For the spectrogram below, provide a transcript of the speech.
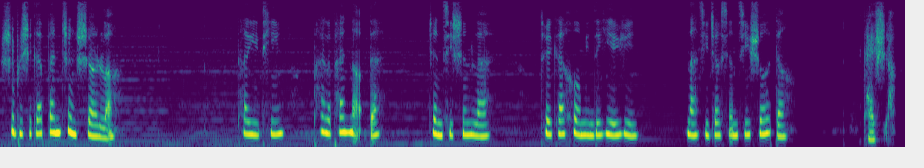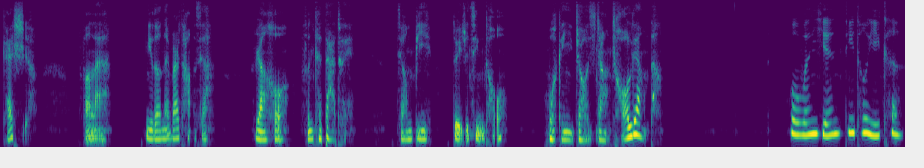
是不是该办正事儿了？他一听，拍了拍脑袋，站起身来，推开后面的叶韵，拿起照相机说道：“开始啊，开始！方兰，你到那边躺下，然后分开大腿，将臂对着镜头，我给你照一张超亮的。”我闻言低头一看，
